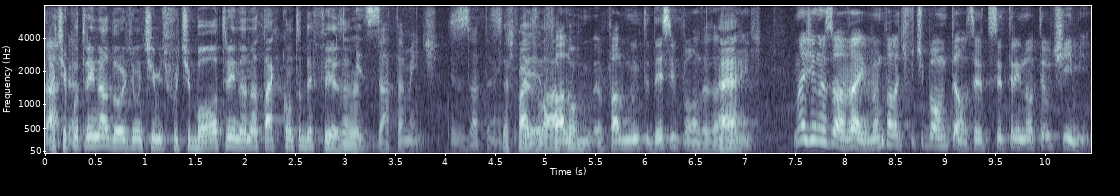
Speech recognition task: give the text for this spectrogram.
é tipo o treinador de um time de futebol treinando ataque contra defesa, né? Exatamente, exatamente. Você faz eu lá, falo, Eu falo muito desse ponto, exatamente. É. Imagina só, vai, vamos falar de futebol então. Você, você treinou teu time.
